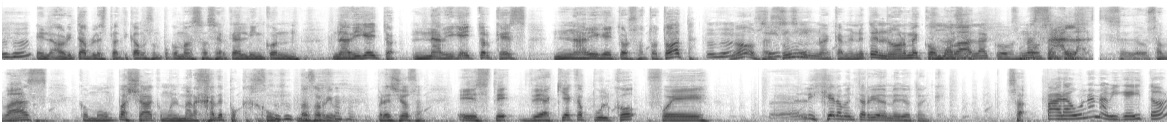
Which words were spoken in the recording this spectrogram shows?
Ujú. En- ahorita les platicamos un poco más acerca del Lincoln Navigator. Navigator, que es Navigator Sototota, Ujú. ¿no? O sea, Sí, es sí, sí. una camioneta enorme, cómoda. sala con es una sala. O sea, vas como un pachá, como el marajá de Pocahú. Vas arriba. Preciosa. Este, de aquí a Acapulco fue eh, ligeramente arriba de medio tanque. O sea, Para una Navigator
